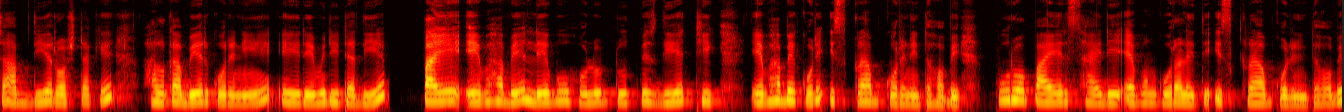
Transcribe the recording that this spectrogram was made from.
চাপ দিয়ে রসটাকে হালকা বের করে নিয়ে এই রেমেডিটা দিয়ে পায়ে এভাবে লেবু, হলুদ, টুথপেস্ট দিয়ে ঠিক এভাবে করে স্ক্রাব করে নিতে হবে। পুরো পায়ের সাইডে এবং গোড়ালিতে স্ক্রাব করে নিতে হবে,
